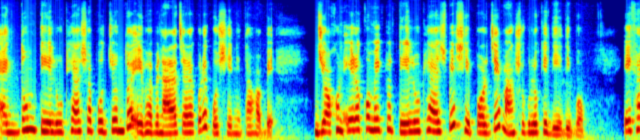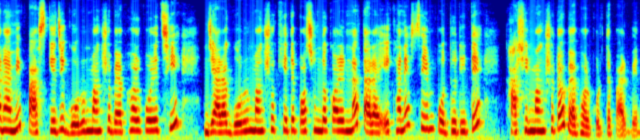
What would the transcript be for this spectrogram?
একদম তেল উঠে আসা পর্যন্ত এভাবে নাড়াচাড়া করে কষিয়ে নিতে হবে। যখন এরকম একটু তেল উঠে আসবে সে পর্যায়ে মাংসগুলোকে দিয়ে দিব। এখানে আমি পাঁচ কেজি গরুর মাংস ব্যবহার করেছি। যারা গরুর মাংস খেতে পছন্দ করেন না, তারা এখানে সেম পদ্ধতিতে খাসির মাংসটাও ব্যবহার করতে পারবেন।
